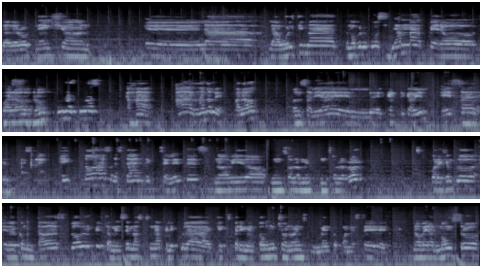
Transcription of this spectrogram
la de Rogue Nation, eh, la, la última, no me acuerdo cómo se llama, pero Fallout, ¿no? unas dudas, ajá, ah, ándale, Fallout, donde salía el, el Henry Cavill, esa, eh, todas están excelentes, no ha habido un solo, un solo error. Por ejemplo, eh, comentabas Cloverfield, también se me hace una película que experimentó mucho, ¿no? En su momento con este no ver al monstruo.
